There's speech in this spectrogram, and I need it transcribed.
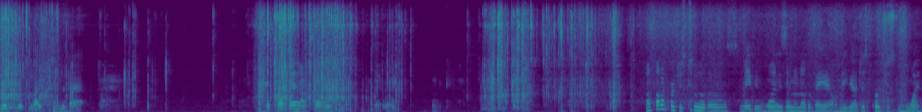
what it looked like in the back. Put down, sorry. That way. I thought I purchased two of those. Maybe one is in another bag, or maybe I just purchased one.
